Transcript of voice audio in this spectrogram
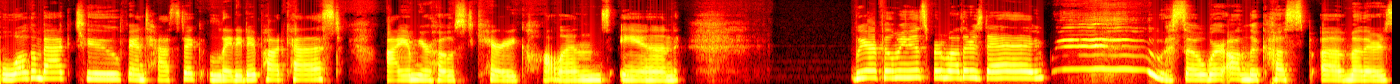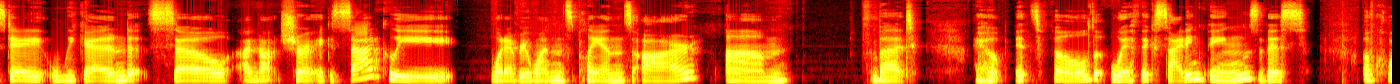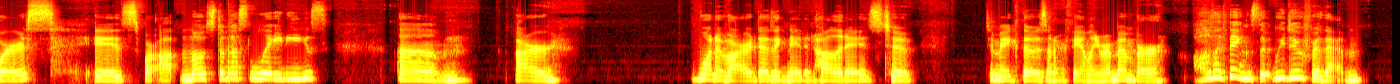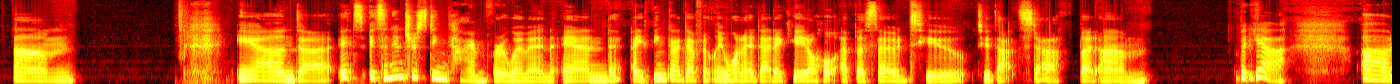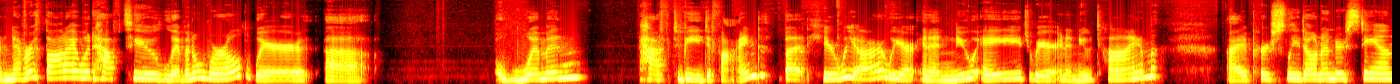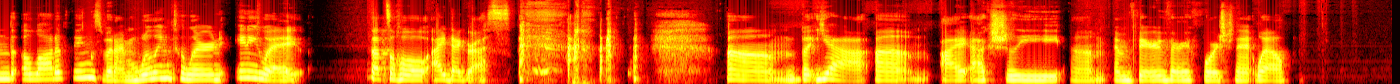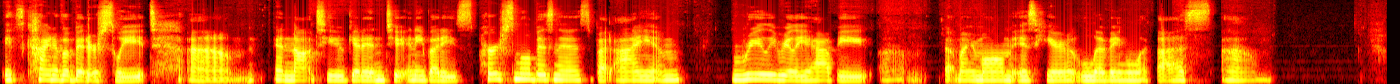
Welcome back to Fantastic Lady Day podcast. I am your host, Carrie Collins, and we are filming this for Mother's Day. Woo! So we're on the cusp of Mother's Day weekend. So I'm not sure exactly what everyone's plans are. Um, but I hope it's filled with exciting things. This of course, is for uh, most of us ladies. Um, our one of our designated holidays to to make those in our family remember all the things that we do for them. Um, and uh, it's it's an interesting time for women, and I think I definitely want to dedicate a whole episode to to that stuff. But um, but yeah, uh, never thought I would have to live in a world where uh, women have to be defined, but here we are. We are in a new age, we are in a new time. I personally don't understand a lot of things, but I'm willing to learn anyway. That's a whole, I digress. um, but yeah, um, I actually um, am very, very fortunate. Well, it's kind of a bittersweet. Um, and not to get into anybody's personal business, but I am really, really happy um, that my mom is here living with us. Um,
